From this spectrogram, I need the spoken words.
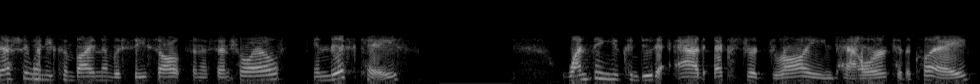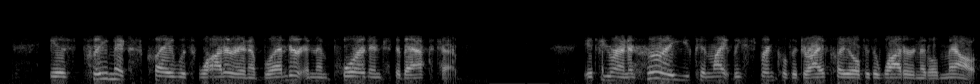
especially when you combine them with sea salts and essential oils. In this case, one thing you can do to add extra drawing power to the clay is pre-mix clay with water in a blender and then pour it into the bathtub. If you're in a hurry, you can lightly sprinkle the dry clay over the water and it'll melt.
